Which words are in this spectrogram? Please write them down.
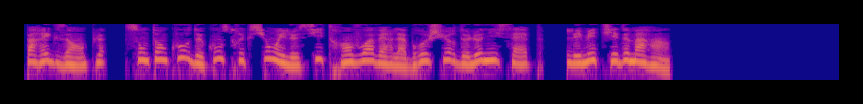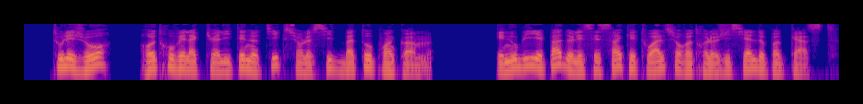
par exemple, sont en cours de construction et le site renvoie vers la brochure de l'ONICEP, les métiers de marin. Tous les jours, retrouvez l'actualité nautique sur le site bateau.com. Et n'oubliez pas de laisser 5 étoiles sur votre logiciel de podcast.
